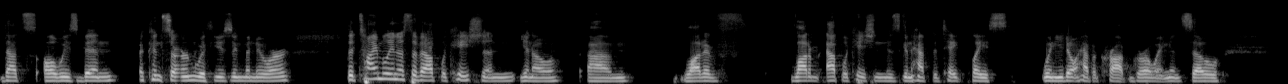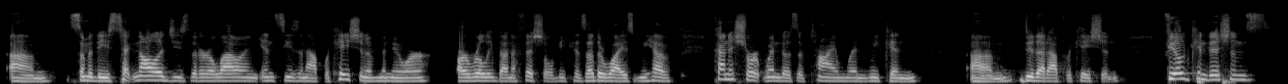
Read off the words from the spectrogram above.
that's always been a concern with using manure. The timeliness of application, you know, um, a lot of, a lot of application is gonna have to take place when you don't have a crop growing. And so um, some of these technologies that are allowing in-season application of manure are really beneficial because otherwise we have kind of short windows of time when we can um, do that application. Field conditions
